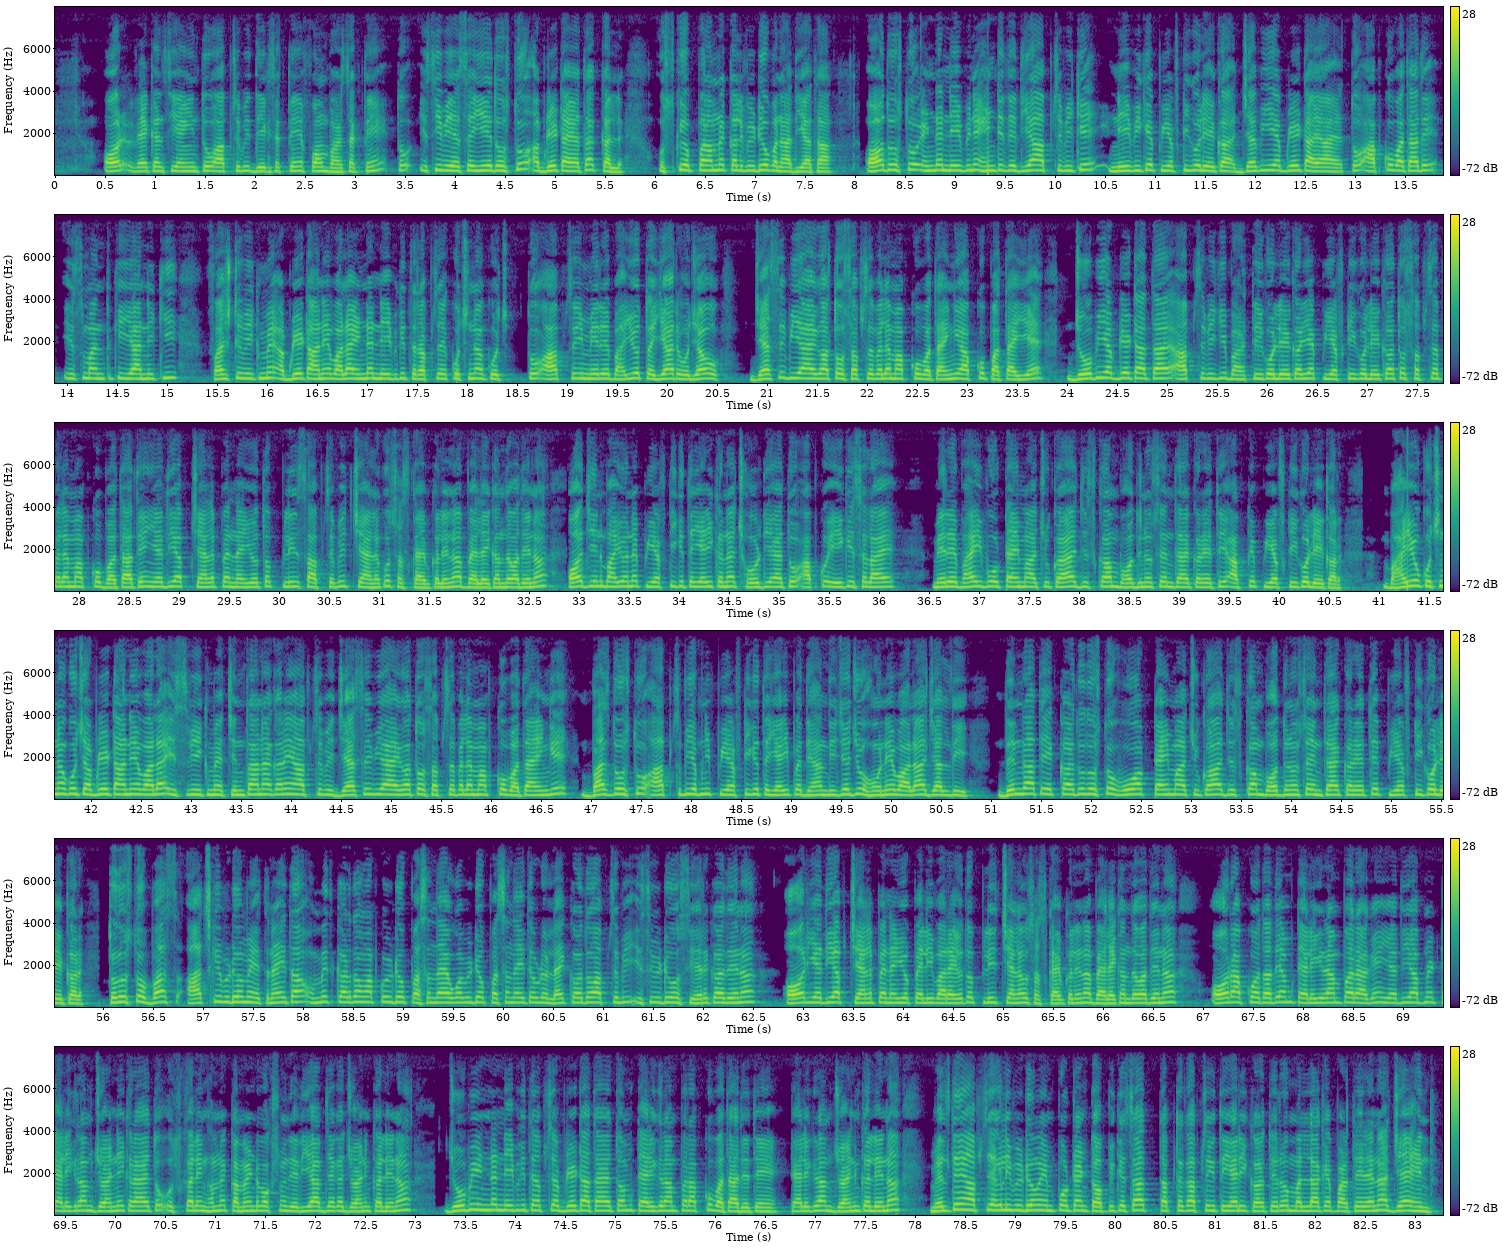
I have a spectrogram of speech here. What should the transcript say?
और वैकेंसी आई तो आप सभी देख सकते हैं फॉर्म भर सकते हैं। तो इसी वजह से ये दोस्तों अपडेट आया था कल। उसके ऊपर हमने कल वीडियो बना दिया था। और दोस्तों इंडियन नेवी ने हिंट दे दिया आप सभी के नेवी के पीएफटी को लेकर। जब ये अपडेट आया है तो आपको बता दें, इस मंथ की यानी कि फ़र्स्ट वीक में अपडेट आने वाला इंडियन नेवी की तरफ़ से कुछ ना कुछ तो आपसे ही मेरे भाइयों तैयार हो जाओ। जैसे भी आएगा तो सबसे पहले हम आपको बताएँगे, आपको पता ही है, जो भी अपडेट आता है, आप सभी की भर्ती को लेकर या पीएफटी को लेकर तो सबसे पहले हम आपको बताते हैं, यदि आप चैनल पर नहीं हो तो प्लीज़ आप सभी चैनल को सब्सक्राइब कर लेना बेल आइकन दबा देना। और जिन भाइयों ने पीएफटी की तैयारी करना छोड़ दिया है तो आपको एक ही सलाह है मेरे भाई वो टाइम आ चुका है जिसका हम बहुत दिनों से इंतज़ार कर रहे थे आपके पीएफटी को लेकर। भाइयों, कुछ ना कुछ अपडेट आने वाला इस वीक में। चिंता ना करें आपसे भी जैसे भी आएगा तो सबसे पहले हम आपको बताएँगे। बस दोस्तों, आप सभी अपनी पीएफटी की तैयारी पर ध्यान दीजिए, जो होने वाला है जल्दी। दिन रात एक कर दो दोस्तों, वो अब टाइम आ चुका है जिसका हम बहुत दिनों से इंतज़ार कर रहे थे पीएफटी को लेकर। तो दोस्तों, बस आज की वीडियो में इतना ही था। उम्मीद करता हूँ आपको वीडियो पसंद आया होगा। वीडियो पसंद आई तो वीडियो लाइक कर दो। आप सभी इस वीडियो को शेयर कर देना। और यदि आप चैनल पर नहीं हो, पहली बार आए हो तो प्लीज़ चैनल को सब्सक्राइब कर लेना, बेल आइकन दबा देना। और आपको बता दें, हम टेलीग्राम पर आ गए यदि आपने टेलीग्राम ज्वाइन नहीं कराया तो उसका लिंक हमने कमेंट बॉक्स में दे दिया, आप जाकर ज्वाइन कर लेना। जो भी इंडियन नेवी की तरफ़ से अपडेट आता है तो हम टेलीग्राम पर आपको बता देते हैं। टेलीग्राम ज्वाइन कर लेना। मिलते हैं आपसे अगली वीडियो में इंपॉर्टेंट टॉपिक के साथ। तब तक आपसे तैयारी करते रहो, मल्ला के पढ़ते रहना। जय हिंद।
